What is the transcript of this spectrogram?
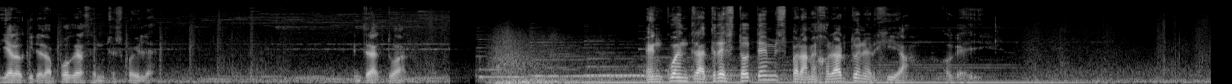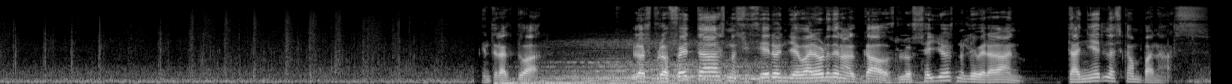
ya lo quito. Tampoco quiero hacer mucho spoiler. Interactuar. Encuentra tres tótems para mejorar tu energía. Ok. Interactuar. Los profetas nos hicieron llevar orden al caos. Los sellos nos liberarán. Tañed las campanas.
